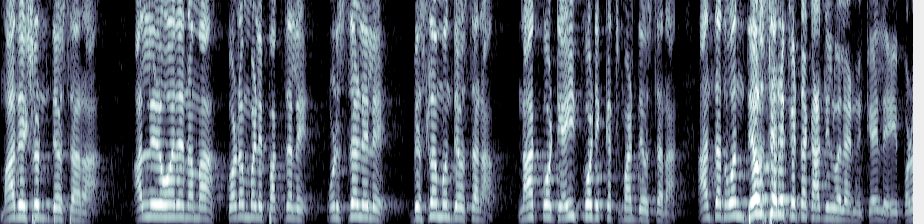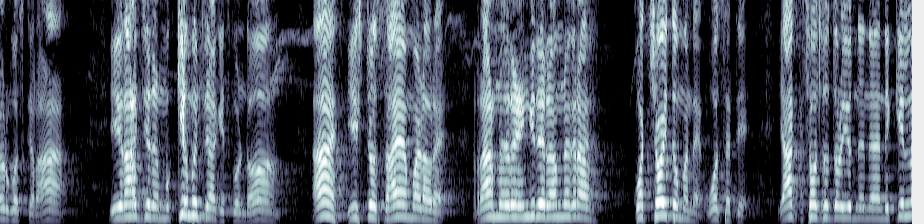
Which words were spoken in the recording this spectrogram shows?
ಮಹದೇಶ್ವರನ ದೇವಸ್ಥಾನ. ಅಲ್ಲಿ ಹೋದೆ ನಮ್ಮ ಕೊಡಂಬಳ್ಳಿ ಪಕ್ಕದಲ್ಲಿ ಉಣಸಳ್ಳಿಲಿ ಬಿಸ್ಲಮ್ಮನ ದೇವಸ್ಥಾನ. ನಾಲ್ಕು ಕೋಟಿ, ಐದು ಕೋಟಿ ಖರ್ಚು ಮಾಡಿ ದೇವಸ್ಥಾನ. ಅಂಥದ್ದು ಒಂದು ದೇವಸ್ಥಾನ ಕಟ್ಟೋಕ್ಕಾಗಲಿಲ್ವಲ್ಲ ನನ್ನ ಕೈಲಿ? ಬಡವ್ರಿಗೋಸ್ಕರ? ಈ ರಾಜ್ಯದ ಮುಖ್ಯಮಂತ್ರಿ ಆಗಿತ್ಕೊಂಡು ಆ, ಇಷ್ಟು ಸಹಾಯ ಮಾಡವ್ರೆ. ರಾಮನಗರ ಹೆಂಗಿದೆ ರಾಮನಗರ? ಕೊಚ್ಚೋಯ್ತು ಮೊನ್ನೆ, ಹೋದ್ ಸತಿ. ಯಾಕೆ ಸೋಲ್ಸಿದ್ರು ಇವ್ನ ನಿಕ್ಕಿಲ್ಲ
